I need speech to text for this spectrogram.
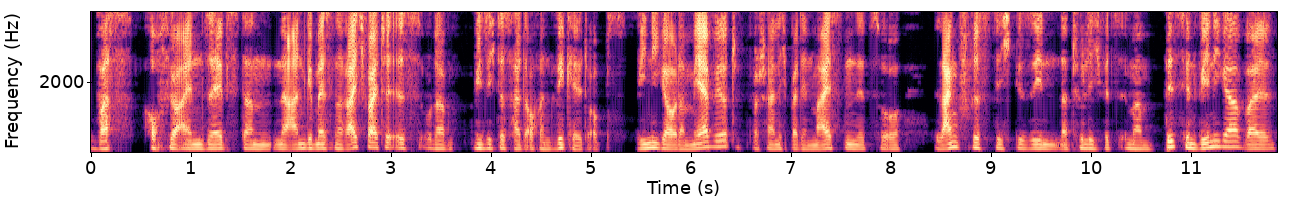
was auch für einen selbst dann eine angemessene Reichweite ist oder wie sich das halt auch entwickelt, ob es weniger oder mehr wird. Wahrscheinlich bei den meisten jetzt so langfristig gesehen, natürlich wird es immer ein bisschen weniger, weil,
